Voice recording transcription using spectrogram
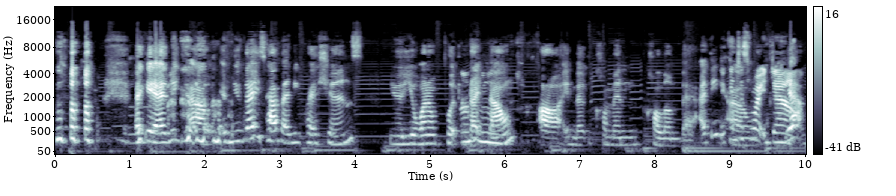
okay, I think uh, if you guys have any questions, you you want to put mm-hmm. right down uh, in the comment column there. I think you can um, just write down. Yeah,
